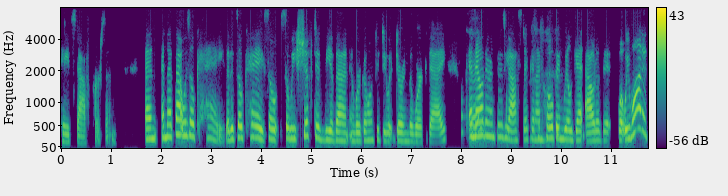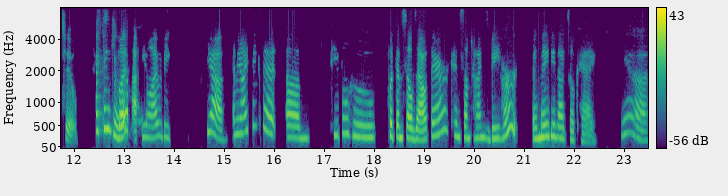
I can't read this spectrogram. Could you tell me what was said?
paid staff person. And and that that was okay that it's okay. So so we shifted the event and we're going to do it during the work day. And now they're enthusiastic and i'm hoping we'll get out of it what we wanted to. I think you but will. I, you know i would be yeah i mean i think that um people who put themselves out there can sometimes be hurt and maybe that's okay Yeah.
